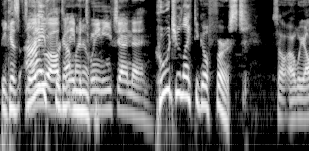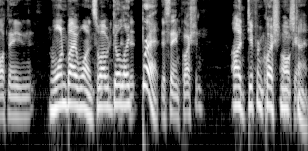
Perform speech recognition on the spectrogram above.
Because So I you forgot alternate my between notebook. each on the. Who would you like to go first? So are we alternating One by one. So I would go like Brett. the same question? A different question each time.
